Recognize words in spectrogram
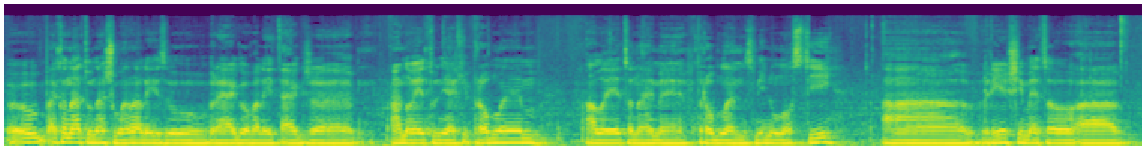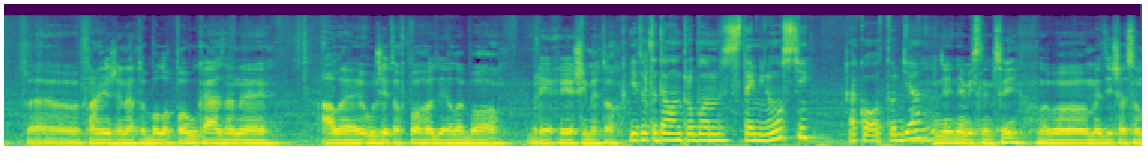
Uh, ako na tú našu analýzu reagovali tak, že áno, je tu nejaký problém, ale je to najmä problém z minulosti a riešime to a fajn, že na to bolo poukázané, ale už je to v pohode, lebo rie, riešime to. Je to teda len problém z tej minulosti? Ako tvrdia? Ne, nemyslím si, lebo medzičasom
